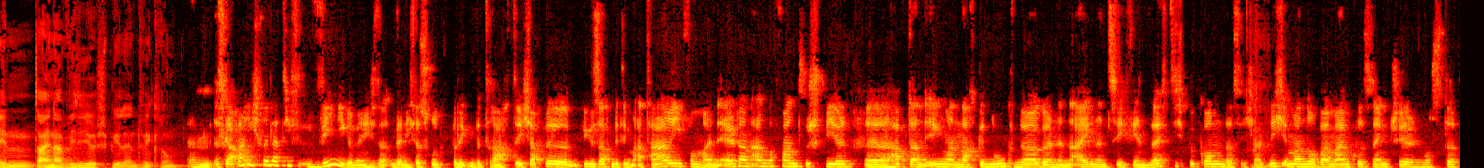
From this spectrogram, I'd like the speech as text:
in deiner Videospielentwicklung? Ähm, es gab eigentlich relativ wenige, wenn ich, wenn ich das rückblickend betrachte. Ich habe, äh, wie gesagt, mit dem Atari von meinen Eltern angefangen zu spielen, äh, habe dann irgendwann nach genug Nörgeln einen eigenen C64 bekommen, dass ich halt nicht immer nur bei meinem Cousin chillen musste.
